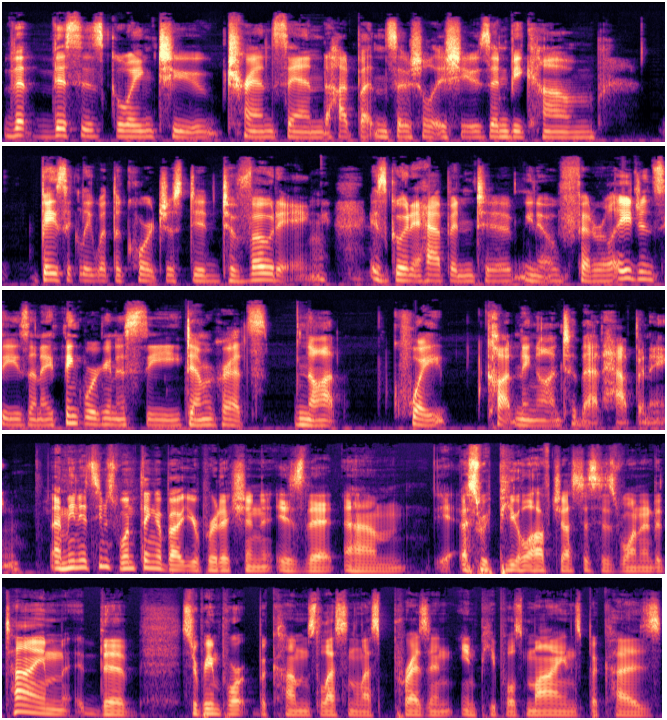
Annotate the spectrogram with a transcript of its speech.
that this is going to transcend hot button social issues and become basically what the court just did to voting is going to happen to you know federal agencies and i think we're going to see democrats not quite cottoning on to that happening. I mean, it seems one thing about your prediction is that um, as we peel off justices one at a time, the Supreme Court becomes less and less present in people's minds because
